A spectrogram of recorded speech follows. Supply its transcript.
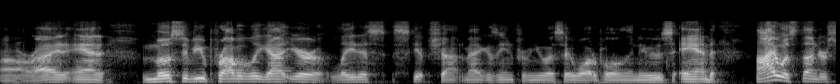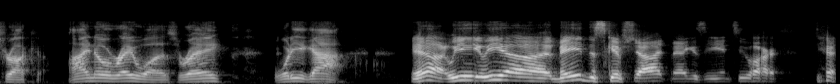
All right. And most of you probably got your latest Skip Shot magazine from USA Water Polo in the news. And I was thunderstruck. I know Ray was. Ray, what do you got? Yeah, we we uh, made the Skip Shot magazine to our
